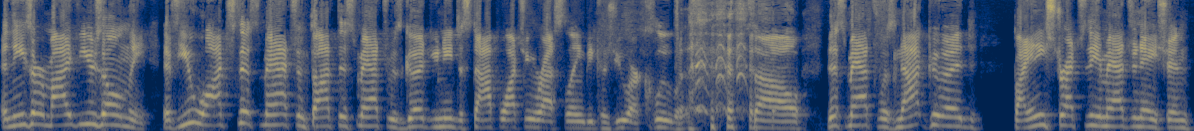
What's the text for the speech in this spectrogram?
and these are my views only. If you watched this match and thought this match was good, you need to stop watching wrestling because you are clueless. so, this match was not good by any stretch of the imagination.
